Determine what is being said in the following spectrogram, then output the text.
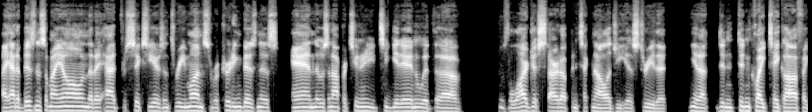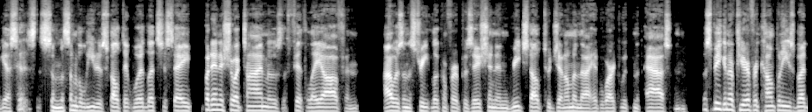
I had a business of my own that I had for six years and three months, a recruiting business. And there was an opportunity to get in with, uh, it was the largest startup in technology history that, you know, didn't, didn't quite take off. I guess some, some of the leaders felt it would, let's just say, but in a short time, it was the fifth layoff. And I was on the street looking for a position and reached out to a gentleman that I had worked with in the past and was speaking to a few different companies, but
